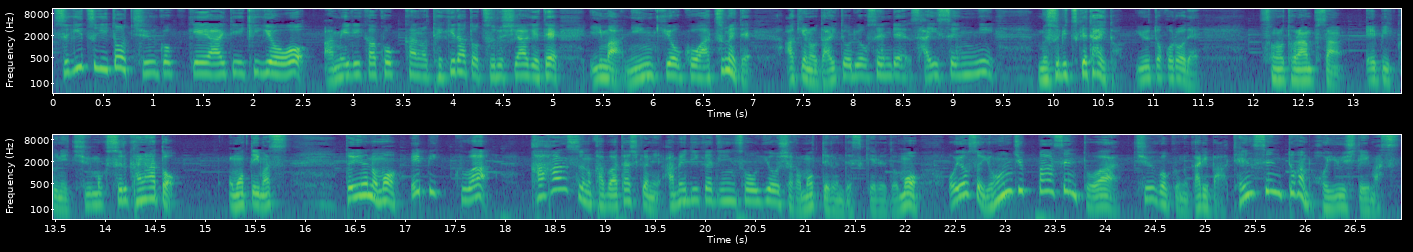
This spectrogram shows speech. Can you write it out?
次々と中国系 IT 企業をアメリカ国家の敵だと吊るし上げて、今人気をこう集めて、秋の大統領選で再選に結びつけたいというところで、そのトランプさん、エピックに注目するかなと思っています。というのも、エピックは過半数の株は確かにアメリカ人創業者が持ってるんですけれども、およそ40%は中国のガリバー、テンセントが保有しています。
